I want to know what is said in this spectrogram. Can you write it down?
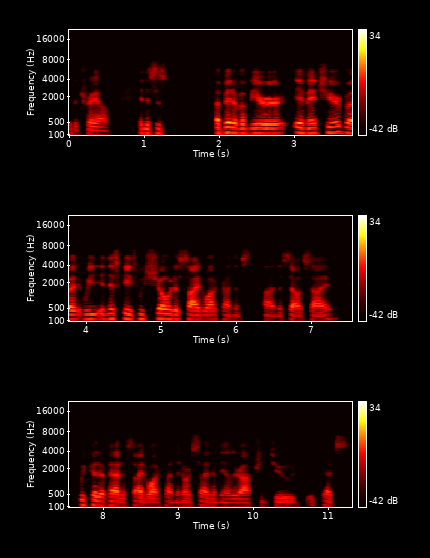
to the trail. And this is a bit of a mirror image here, but we in this case we showed a sidewalk on this on the south side. We could have had a sidewalk on the north side on the other option too. That's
